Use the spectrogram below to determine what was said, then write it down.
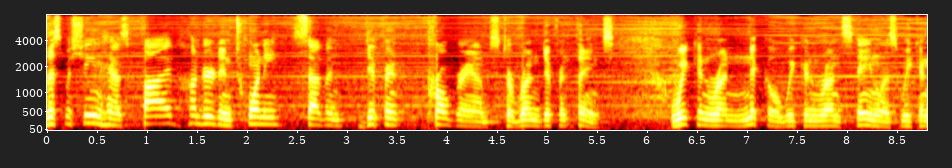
This machine has 527 different programs to run different things. We can run nickel, we can run stainless, we can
